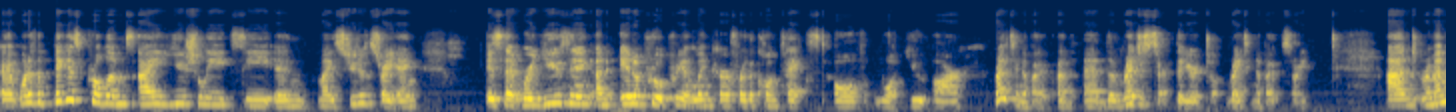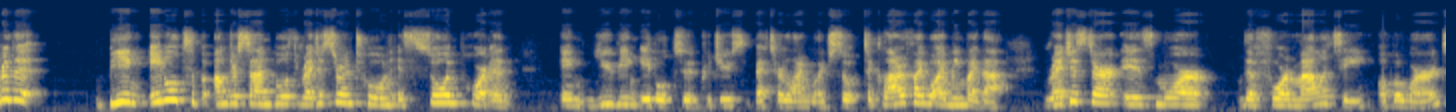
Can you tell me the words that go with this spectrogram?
uh, one of the biggest problems I usually see in my students' writing is that we're using an inappropriate linker for the context of what you are writing about, uh, uh, the register that you're writing about, sorry. And remember that being able to understand both register and tone is so important in you being able to produce better language. So to clarify what I mean by that, register is more the formality of a word.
